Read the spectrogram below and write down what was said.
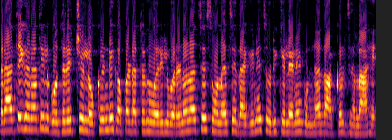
राहते घरातील गोदरेजचे लोखंडी कपाटातून वरील वर्णनाचे सोन्याचे दागिने चोरी केल्याने गुन्हा दाखल झाला आहे.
